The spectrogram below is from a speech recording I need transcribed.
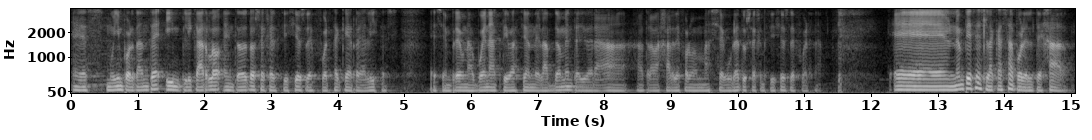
es muy importante implicarlo en todos los ejercicios de fuerza que realices. siempre una buena activación del abdomen te ayudará a, trabajar de forma más segura tus ejercicios de fuerza. Eh, no empieces la casa por el tejado.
